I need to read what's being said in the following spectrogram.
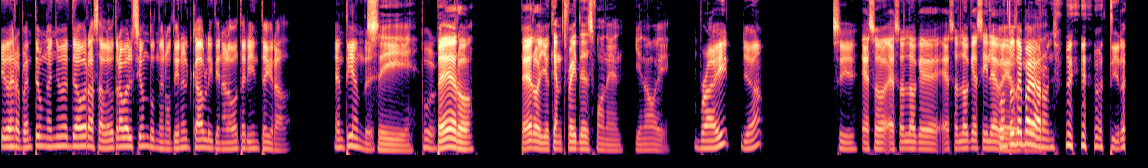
y de repente un año desde ahora sale otra versión donde no tiene el cable y tiene la batería integrada. ¿Entiendes? Sí, Pues, pero, pero you can trade this one in, you know, y right, ya. Sí. eso, eso es lo que, eso es lo que sí le veo. ¿Cuánto te que- pagaron? Mentira.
